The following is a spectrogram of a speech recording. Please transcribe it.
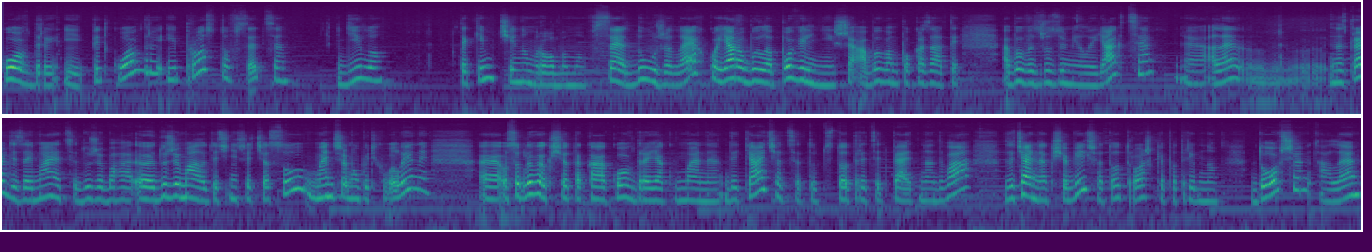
ковдри і підковдри, і просто все це діло таким чином робимо. Все дуже легко. Я робила повільніше, аби вам показати, аби ви зрозуміли, як це. Е, Але е, насправді займає це дуже багато, дуже мало точніше часу, менше, мабуть, хвилини. Е, Особливо, якщо така ковдра, як в мене дитяча, це тут 135 на 2. Звичайно, якщо більше, то трошки потрібно довше, але е,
